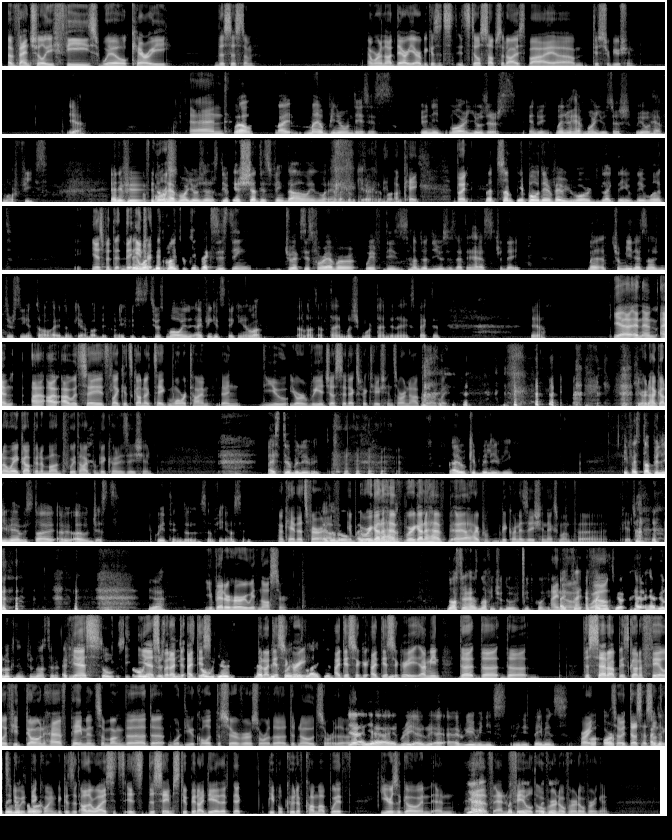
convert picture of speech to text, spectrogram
eventually fees will carry the system. And we're not there yet because it's it's still subsidized by um, distribution. yeah. And Well, my my opinion on this is you need more users, and when you have more users, we will have more fees. And if you, Of you don't have more users, you can shut this thing down and whatever. I don't care about it. okay, but But some people they're very worried, like they they want yes, but the, the they want Bitcoin to keep existing, to exist forever with these hundred users that it has today. But to me, that's not interesting at all. I don't care about Bitcoin if it's too small, and I think it's taking a lot, a lot of time, much more time than I expected. Yeah, yeah, and and and I I would say it's like it's gonna take more time than you your readjusted expectations are now currently. You're not gonna wake up in a month with hyperbitcoinization. I still believe it. I will keep believing. If I stop believing, I will start. I will, I will just quit and do something else. Okay, that's fair I enough. know. If- I We're gonna have we're gonna have uh, hyper Bitcoinization next month, uh. Yeah, You better hurry with Noster. Nostr has nothing to do with Bitcoin. I know. find, I Well- find it. Have, have you looked into Nostr? I think it's Yes, So, so yes, but I I so dis- weird but I disagree. Like it. I disagree. I disagree. I mean, the the the the setup is gonna fail if you don't have payments among the the what do you call it the servers or the the nodes or the yeah, yeah, I agree. I agree. I, I agree. We need we need payments. right. or- or so it does have something to do with or- Bitcoin because it, otherwise it's it's the same stupid idea that that people could have come up with years ago and and Yeah, have and but they- failed over they- and over and over again.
